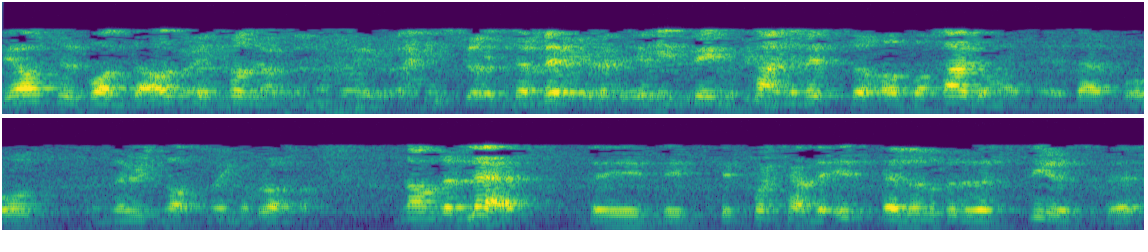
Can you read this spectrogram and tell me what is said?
The answer is one does, Well, because it's, it's a mitzvah, he's being the kind of mitzvah of the Chaydon here, therefore there's no reason not make a bracha. Nonetheless, they, they, they point out there is a little bit of a steer to this,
